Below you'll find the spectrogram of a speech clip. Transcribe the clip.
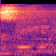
Say it.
